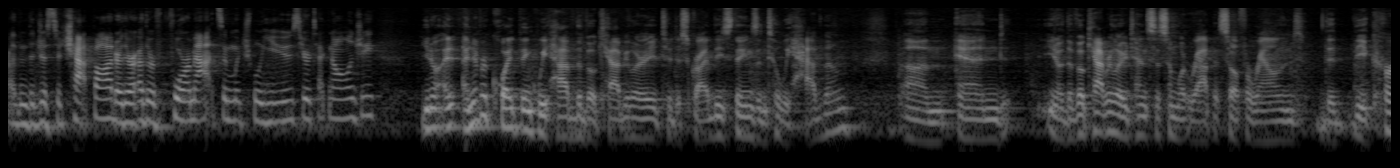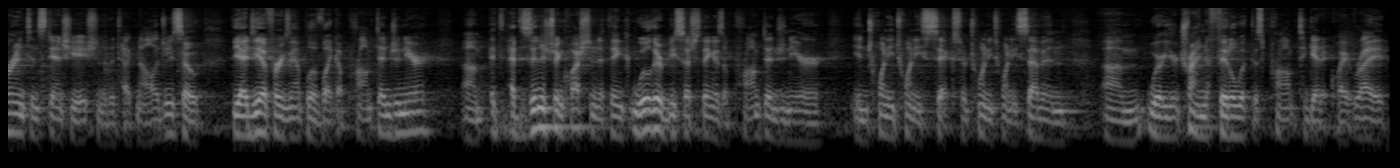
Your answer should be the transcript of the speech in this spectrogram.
rather than just a chatbot? Are there other formats in which we'll use your technology? You know, I, never quite think we have the vocabulary to describe these things until we have them. Um, and you know, the vocabulary tends to somewhat wrap itself around the, current instantiation of the technology. So the idea, for example, of like a prompt engineer, um, it's, an interesting question to think, will there be such thing as a prompt engineer in 2026 or 2027 um, where you're trying to fiddle with this prompt to get it quite right?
